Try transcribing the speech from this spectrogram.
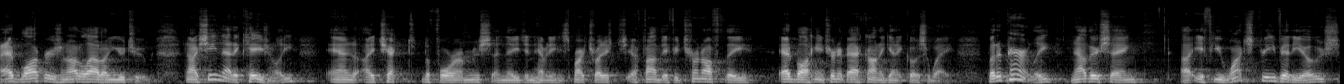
"Ad blockers are not allowed on YouTube." Now I've seen that occasionally, and I checked the forums, and they didn't have anything smart. So I found that if you turn off the ad blocking turn it back on again, it goes away. But apparently now they're saying uh, if you watch three videos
